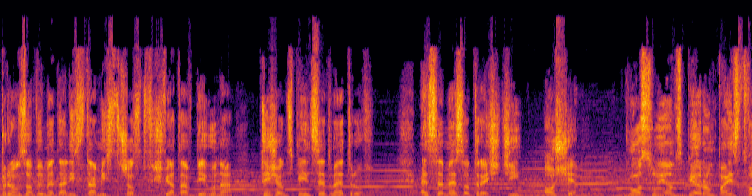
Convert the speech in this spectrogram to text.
brązowy medalista Mistrzostw Świata w biegu na 1500 metrów. SMS o treści 8. Głosując biorą Państwo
